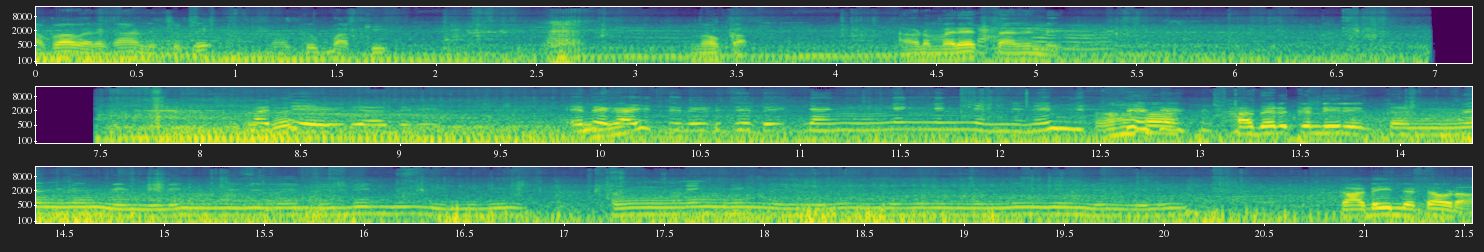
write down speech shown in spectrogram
അപ്പോൾ അവരെ കാണിച്ചിട്ട് നമുക്ക് ബാക്കി നോക്കാം അവിടെ വരെ എത്താനുണ്ട് എന്റെ കഴുത്തിൽ ഇടിച്ചിട്ട്. അതെടുക്കേണ്ടി കടയില്ല കേട്ടോ അവിടെ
